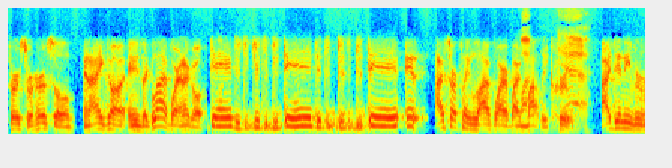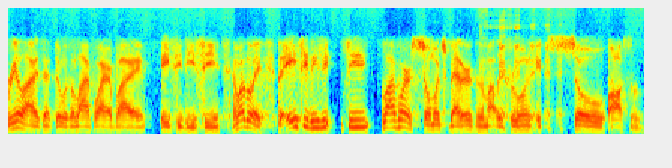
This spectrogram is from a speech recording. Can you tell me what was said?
first rehearsal, and I go, and he's like, Live Wire, and I go, and I start playing Live Wire by Motley Crue. Yeah. I didn't even realize that there was a live wire by ACDC. And by the way, the ACDC live wire is so much better than the Motley Crue one. It's so awesome.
